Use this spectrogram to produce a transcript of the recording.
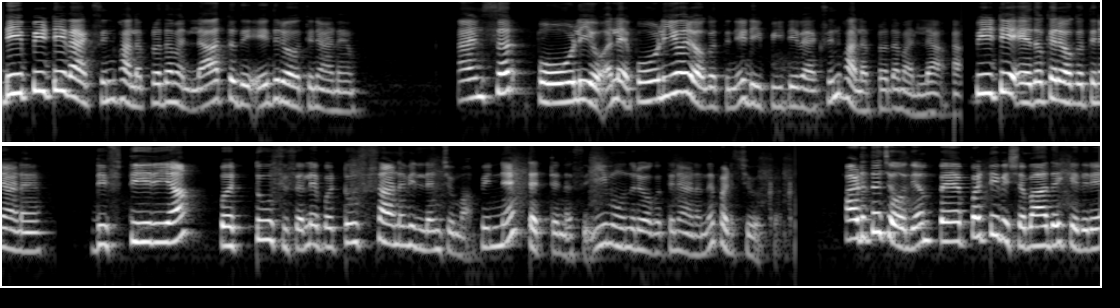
ഡി പി ടി വാക്സിൻ ഫലപ്രദമല്ലാത്തത് ഏത് രോഗത്തിനാണ്? ആൻസർ പോളിയോ അല്ലെ? പോളിയോ രോഗത്തിന് ഡി പി ടി വാക്സിൻ ഫലപ്രദമല്ല. ഡി പി ടി ഏതൊക്കെ രോഗത്തിനാണ്? ഡിഫ്തീരിയ പെട്ടൂസിസ് അല്ലെ? പെട്ടൂസിസ് ആണ് വില്ലൻ ചുമ പിന്നെ ടെറ്റനസ്. ഈ മൂന്ന് രോഗത്തിനാണെന്ന് പഠിച്ചു വെക്കുക. അടുത്ത ചോദ്യം പേപ്പട്ടി വിഷബാധയ്ക്കെതിരെ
